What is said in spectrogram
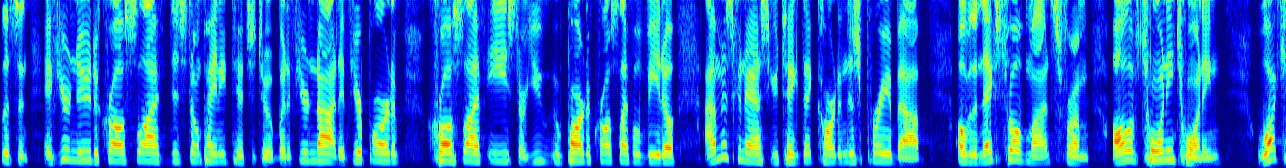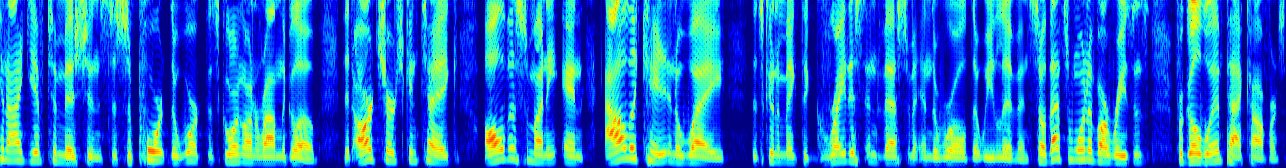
Listen, if you're new to Cross Life, just don't pay any attention to it. But if you're not, if you're part of Cross Life East or you're part of Cross Life Oviedo, I'm just going to ask you to take that card and just pray about over the next 12 months from all of 2020 what can I give to missions to support the work that's going on around the globe? That our church can take all this money and allocate it in a way that's going to make the greatest investment in the world that we live in. So that's one of our reasons for Global Impact Conference.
